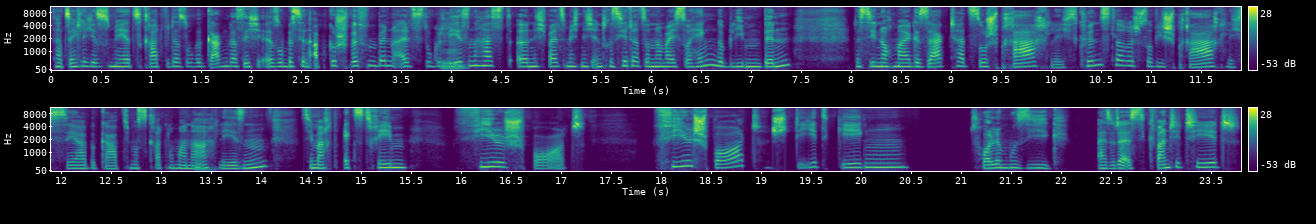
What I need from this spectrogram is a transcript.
tatsächlich ist es mir jetzt gerade wieder so gegangen, dass ich äh, so ein bisschen abgeschwiffen bin, als du mhm. gelesen mhm. hast, äh, nicht weil es mich nicht interessiert hat, sondern weil ich so hängen geblieben bin, dass sie nochmal gesagt hat, so sprachlich, künstlerisch sowie sprachlich sehr begabt. Ich muss gerade nochmal mhm. nachlesen. Sie macht extrem viel Sport. Viel Sport steht gegen tolle Musik. Also da ist Quantität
